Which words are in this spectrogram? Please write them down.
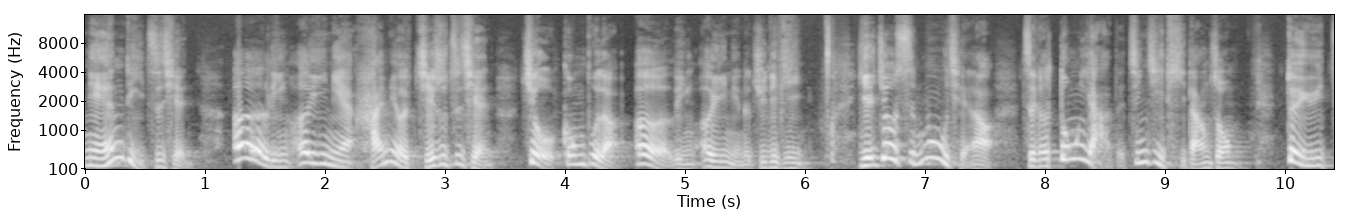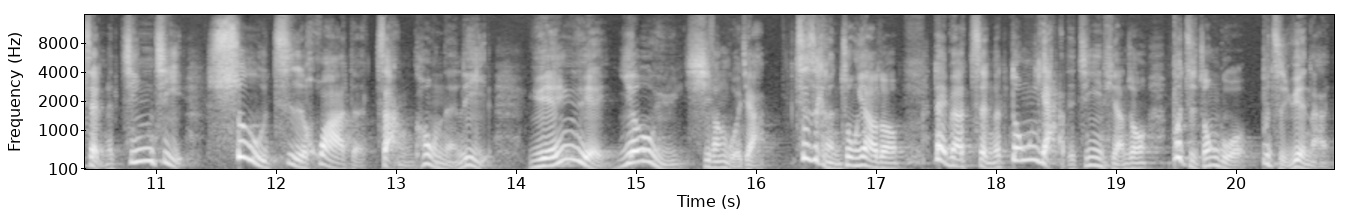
年底之前，二零二一年还没有结束之前，就公布了二零二一年的 GDP，也就是目前啊整个东亚的经济体当中，对于整个经济数字化的掌控能力，远远优于西方国家。这是很重要的哦，代表整个东亚的经济体当中，不止中国，不止越南，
